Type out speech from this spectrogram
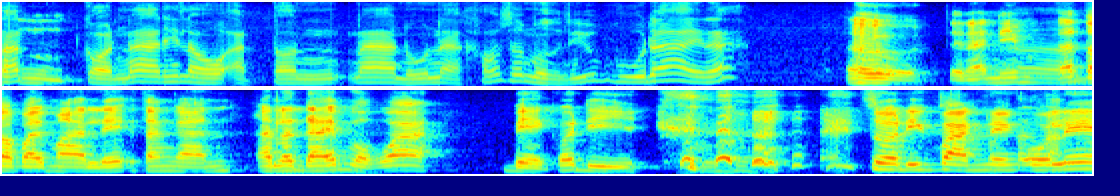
นัดอืมก่อนหน้าที่เราอัดตอนหน้านู้นน่ะเขาเสมอลิเวอร์พูลได้นะ เออ แต่นั้นนี้เออนัดต่อไปมาเละทั้งนั้น อาราไดบอกว่าเบรกก็ดี ส่วนอีกฝั่งหนึ่งโอเล่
